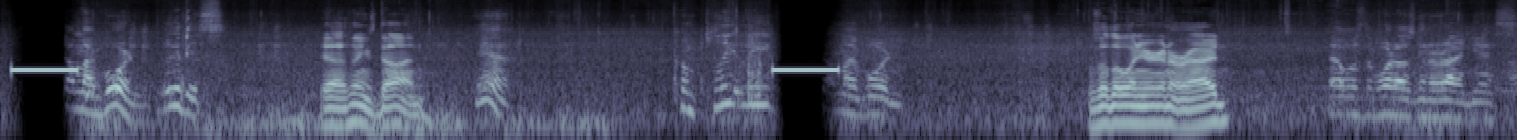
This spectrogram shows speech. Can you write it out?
on my board. Look at this. Yeah, the thing's done. Yeah. Completely on my board. Was that the one you're gonna ride? That was the board I was gonna ride. Yes.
